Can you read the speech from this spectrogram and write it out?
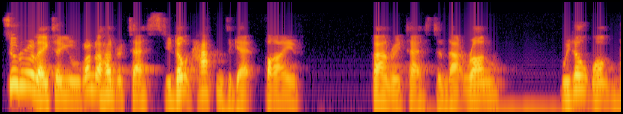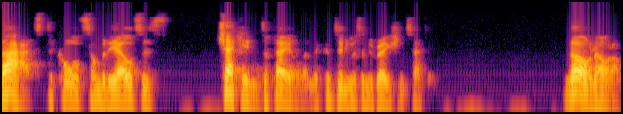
sooner or later you'll run 100 tests, you don't happen to get five boundary tests in that run. We don't want that to cause somebody else's check-in to fail in the continuous integration setting. No, no, no.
